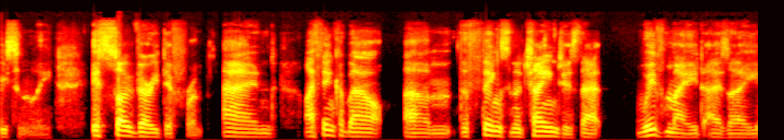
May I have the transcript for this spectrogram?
recently it's so very different and i think about um, the things and the changes that we've made as a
